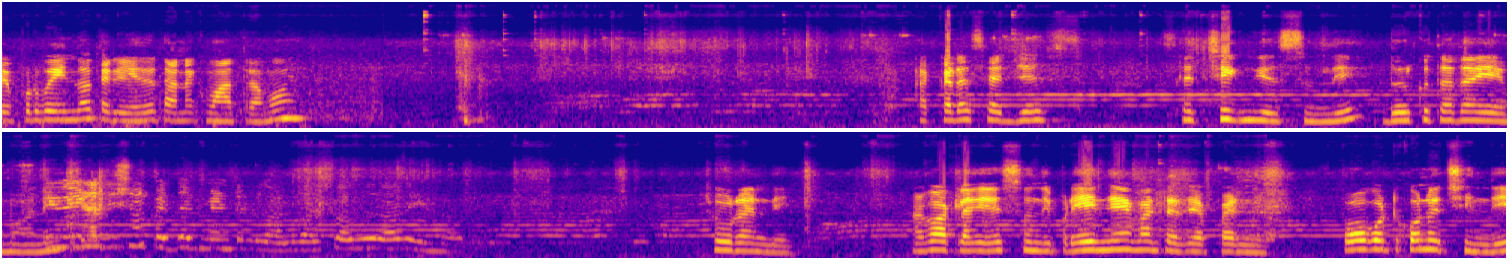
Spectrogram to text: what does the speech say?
ఎప్పుడు పోయిందో తెలియదు తనకు మాత్రము. అక్కడ సెట్ చేసి సెర్చింగ్ చేస్తుంది. దొరుకుతుందా ఏమో అని. చూడండి. అగో అట్లా చేస్తుంది. ఇప్పుడు ఏం చేయమంటారు చెప్పండి. పోగొట్టుకొని వచ్చింది.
